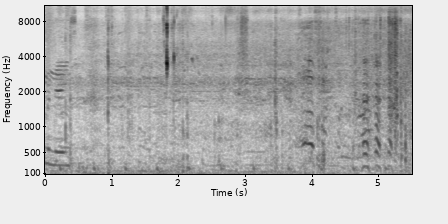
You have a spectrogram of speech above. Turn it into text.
coming these. Oh, fuck, fuck.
